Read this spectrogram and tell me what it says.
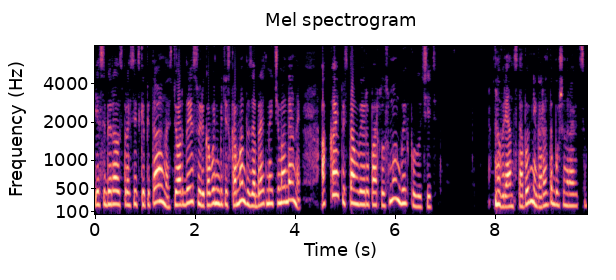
я собиралась просить капитана, стюардессу или кого-нибудь из команды забрать мои чемоданы, а Кайтус там в аэропорту смог бы их получить. Но вариант с тобой мне гораздо больше нравится».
